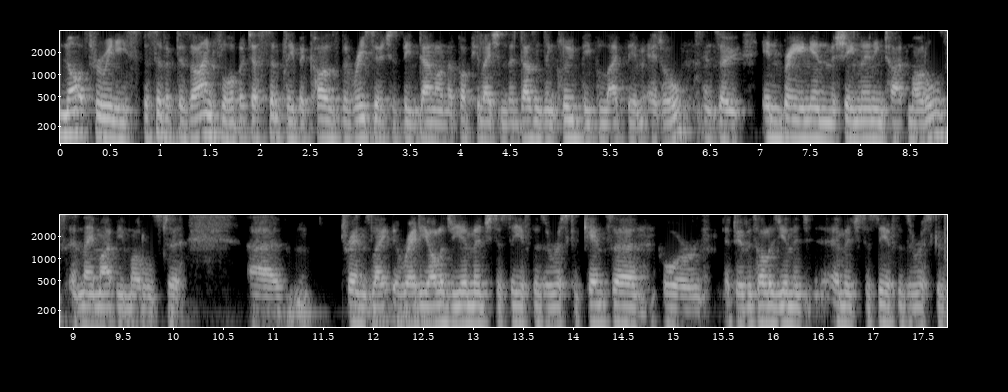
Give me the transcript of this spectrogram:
not through any specific design flaw, but just simply because the research has been done on a population that doesn't include people like them at all. And so, in bringing in machine learning type models, and they might be models to uh, translate a radiology image to see if there's a risk of cancer or a dermatology image, image to see if there's a risk of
